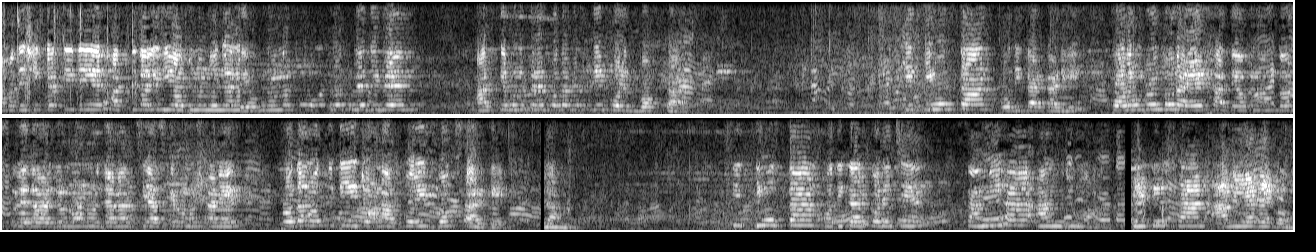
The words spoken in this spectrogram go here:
আমাদের শিক্ষার্থীদের হাততালি দিয়ে অভিনন্দন জানাই। অভিনন্দন পত্র তুলে দিবেন আজকের অনুষ্ঠানের প্রধান অতিথি ফরিদ বক স্যার তৃতীয় স্থান অধিকারকারী পরমব্রত রায়ের হাতে অভিনন্দন তুলে দেওয়ার জন্য অনুরোধ জানাচ্ছি আজকের অনুষ্ঠানের প্রধান অতিথি জনাব ফরিদ তৃতীয় স্থান অধিকার করেছেন সামিহা আঞ্জুমা। তৃতীয় স্থান আমিয়া বেগম।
